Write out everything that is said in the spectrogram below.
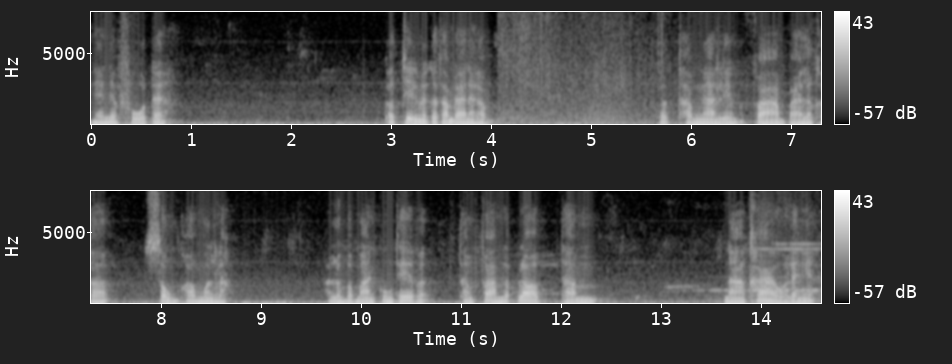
เน้นแต่ฟู้ดนะก็จริงแล้วก็ทำได้นะครับ ก็ทำงานเลี้ยงฟาร์มไปแล้วก็ส่งเข้าเมืองหลัก อารมณ์ประมาณกรุงเทพอะทำฟาร์มรอบๆทำนาข้าวอะไรเนี่ย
